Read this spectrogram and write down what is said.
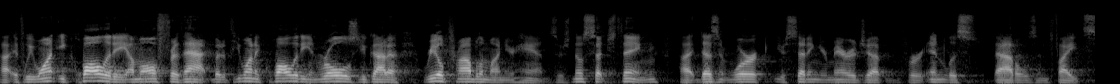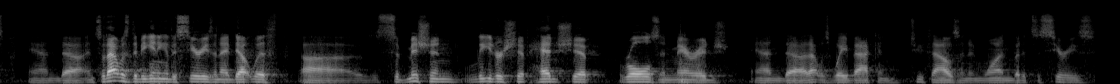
Uh, if we want equality, I'm all for that. But if you want equality in roles, you've got a real problem on your hands. There's no such thing. Uh, it doesn't work. You're setting your marriage up for endless battles and fights. And, uh, and so that was the beginning of the series, and I dealt with uh, submission, leadership, headship, roles in marriage. And uh, that was way back in 2001, but it's a series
